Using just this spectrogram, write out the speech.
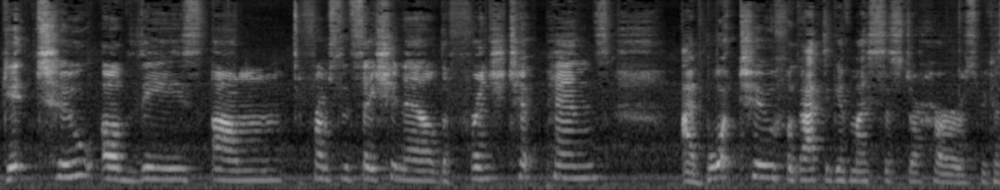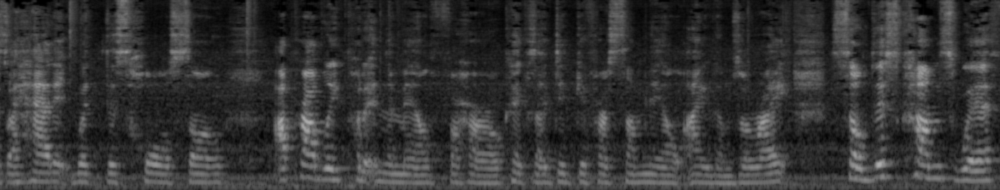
get two of these um, from Sensationnel, the French tip pens. I bought two, forgot to give my sister hers because I had it with this haul. So I'll probably put it in the mail for her, okay? Because I did give her some nail items, all right? So this comes with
